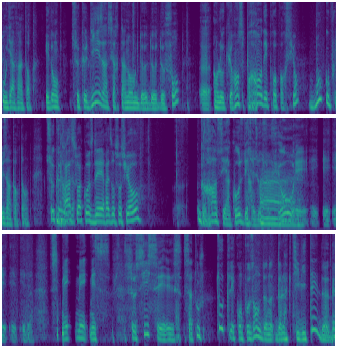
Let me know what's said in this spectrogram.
ou il y a 20 ans. Et donc, ce que disent un certain nombre de, de, de fonds, euh, en l'occurrence, prend des proportions beaucoup plus importantes. Ce que nous Grâce ou à cause des réseaux sociaux grâce et à cause des réseaux Ah. sociaux et, mais mais mais ceci c'est ça touche toutes les composantes de, de l'activité. De, de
